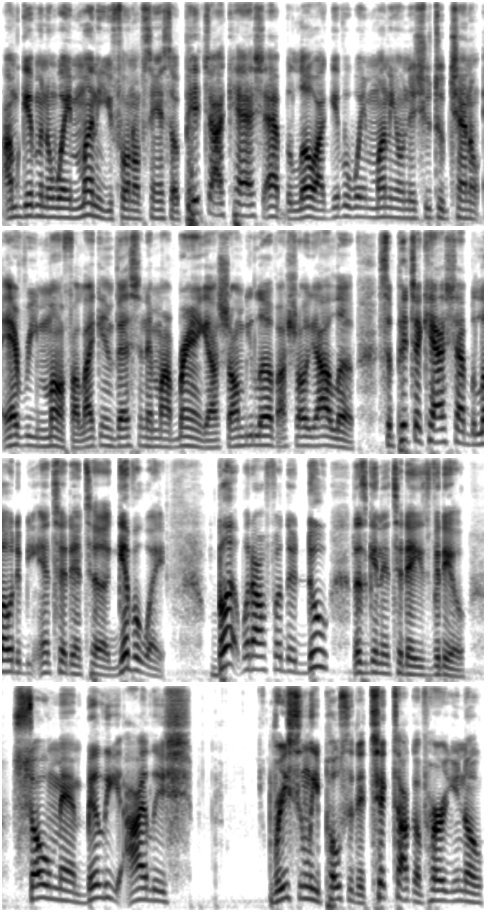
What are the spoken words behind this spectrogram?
I'm giving away money. You feel what I'm saying? So, pitch our cash app below. I give away money on this YouTube channel every month. I like investing in my brand. Y'all show me love, I show y'all love. So, pitch a cash app below to be entered into a giveaway. But without further ado, let's get into today's video. So, man, Billie Eilish recently posted a TikTok of her, you know,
